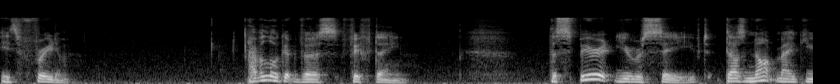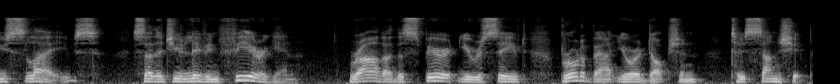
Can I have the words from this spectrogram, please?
is freedom. Have a look at verse 15. The Spirit you received does not make you slaves so that you live in fear again. Rather, the Spirit you received brought about your adoption to sonship.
